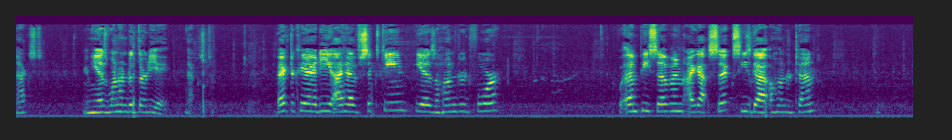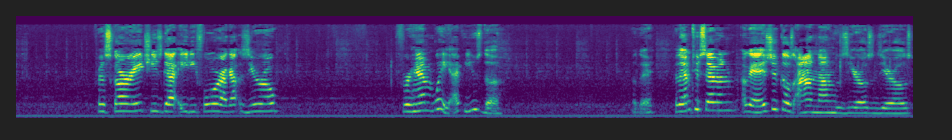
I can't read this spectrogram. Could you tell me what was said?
Next. And he has 138. Next. Vector KID, I have 16. He has 104. For MP7, I got 6. He's got 110. For Scar H, he's got 84. I got 0. For him, wait, I've used the... Okay. For the M27, okay, it just goes on and on with zeros and zeros.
